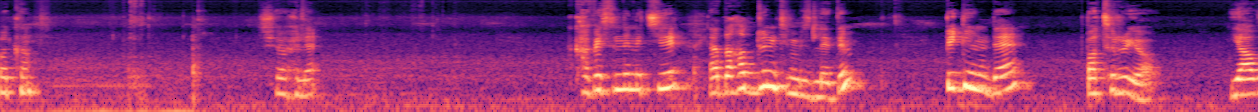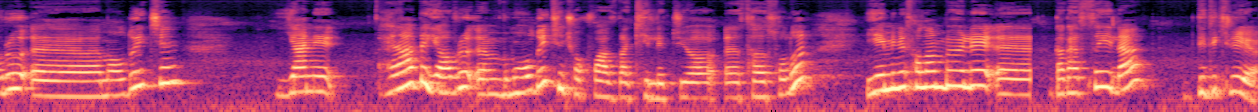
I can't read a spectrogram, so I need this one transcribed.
Bakın. Şöyle. Kafesinin içi ya daha dün temizledim. Bir günde batırıyor. Yavru e, olduğu için yani herhalde yavru e, olduğu için çok fazla kirletiyor e, sağı solu. Yemini falan böyle e, gagasıyla didikliyor.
